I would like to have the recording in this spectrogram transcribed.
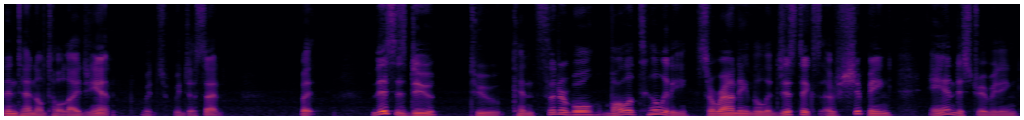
Nintendo told IGN, which we just said. But this is due to considerable volatility surrounding the logistics of shipping and distributing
